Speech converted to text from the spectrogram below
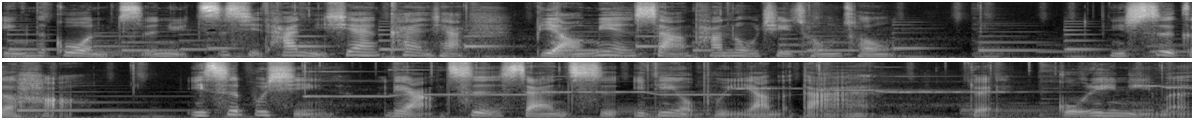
赢得过你子女。只许他，你现在看一下，表面上他怒气冲冲，你试个好，一次不行，两次、三次，一定有不一样的答案。对，鼓励你们。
